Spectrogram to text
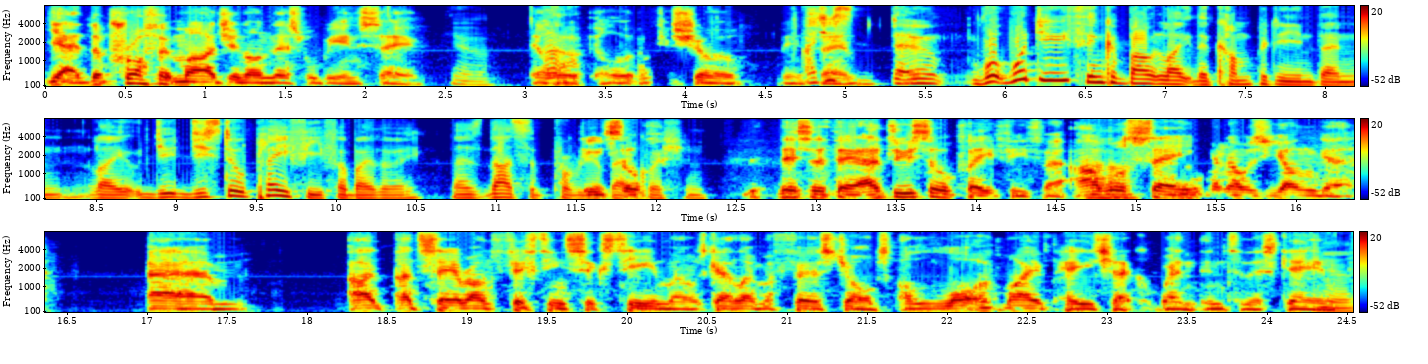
yeah, the profit margin on this will be insane. Yeah. It'll, ah. it'll for sure I just don't. What What do you think about like the company then? Like, do do you still play FIFA? By the way, that's that's a, probably a better still, question. This is the thing. I do still play FIFA. I uh-huh. will say when I was younger, um, I'd, I'd, say around 15, 16, when I was getting like my first jobs, a lot of my paycheck went into this game. Yeah.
